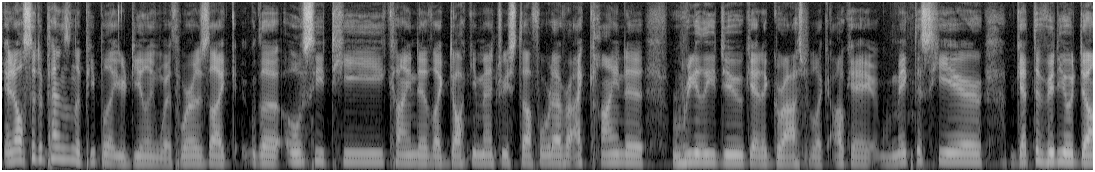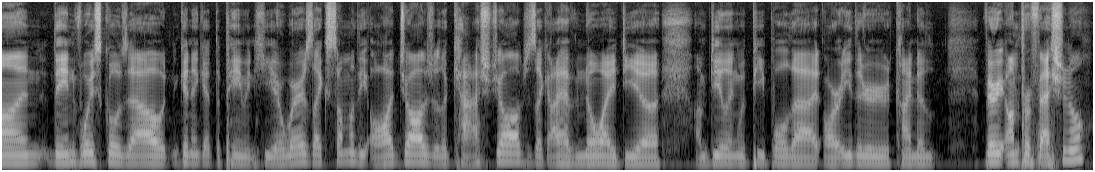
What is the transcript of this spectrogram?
it also depends on the people that you're dealing with. Whereas like the OCT kind of like documentary stuff or whatever, I kind of really do get a grasp of like, okay, make this here, get the video done, the invoice goes out, gonna get the payment here. Whereas like some of the odd jobs or the cash jobs, it's like I have no idea. I'm dealing with people that are either kind of very unprofessional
